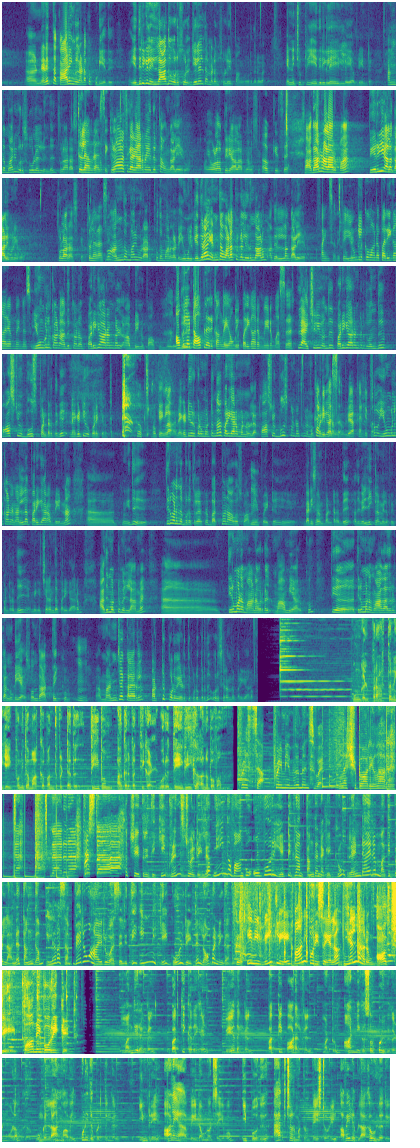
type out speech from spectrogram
நினைத்த காரியங்கள் நடக்கக்கூடியது. எதிரிகள் இல்லாத ஒரு சூழல் ஜெயலலிதா மேடம் சொல்லியிருப்பாங்க ஒரு தடவை. என்னை சுற்றி எதிரிகளே இல்லை அப்படின்ட்டு. அந்த மாதிரி ஒரு சூழல் வந்து துளாராசி துலாம் ராசிக்கு. துளாராசிக்கார் யாருன்னா எதிர்த்து அவன் காலி ஆயிடுவான் அவன் எவ்வளோ பெரிய ஆளாக இருந்தாலும் சரி. ஓகே சார் சாதாரண ஆளாக இருப்பான் பெரிய ஆளை காலி பண்ணிடுவான். துளாராசிக்கார் துளாராசி அந்த மாதிரி ஒரு அற்புதமான கட்டம் இவங்களுக்கு எதிராக எந்த வழக்குகள் இருந்தாலும் அதெல்லாம் காலியாயிரும். ஃபைன் சார் இப்போ இவங்களுக்குவான பரிகாரம் என்ன இவங்களுக்கான அதுக்கான பரிகாரங்கள் அப்படின்னு பார்க்கும்போது அவங்கள டாப்ல இருக்காங்களே அவங்களுக்கு பரிகாரம் வேணுமா சார் இல்லை ஆக்சுவலி வந்து பரிகாரன்றது வந்து பாசிட்டிவ் பூஸ்ட் பண்ணுறதுக்கு நெகட்டிவ் குறைக்கிறதுக்கு ஓகே ஓகேங்களா நெகட்டிவ் இருக்கிற மட்டும் தான் பரிகாரம் பண்ணணும் இல்லை. பாசிட்டிவ் பூஸ்ட் பண்ணுறதுக்கு நமக்கு பரிகாரம். வேணும் இல்லையா. ஸோ இவங்களுக்கான நல்ல பரிகாரம் அப்படின்னா இது திருவனந்தபுரத்தில் இருக்கிற பத்மநாப சுவாமியை போயிட்டு தரிசனம் பண்ணுறது அது வெள்ளிக்கிழமையில் போய் பண்ணுறது மிகச்சிறந்த பரிகாரம். அது மட்டும் இல்லாமல் திருமணமானவர்கள் மாமியாருக்கும் தி- திருமணம் ஆகாதவர்கள் தன்னுடைய சொந்த அத்தைக்கும் மஞ்சள் கலரில் பட்டுப்புடவை எடுத்து கொடுக்கறது ஒரு சிறந்த பரிகாரம். உங்கள் பிரார்த்தனையை புனிதமாக்க வந்துவிட்டது தீபம் அகர்பத்திகள் ஒரு தெய்வீக அனுபவம். Presta Premium Women's Wear. Let your body love it. க்ஷேத்ரிதிக்கு பிரின்ஸ் ஜுவல்லரியில நீங்க வாங்கும் ஒவ்வொரு எட்டு கிராம் தங்க நகைக்கும் ரெண்டாயிரம் மதிப்பிலான தங்கம் இலவசம். வெறும் ஆயிரம் ரூபாய் செலுத்தி இன்னைக்கே கோல்ட் ரேட்டை லாக் பண்ணுங்க. இனி வீட்லயே பானிபூரி செய்யலாம் எல்லாரும். ஆச்சி பானிபூரி கிட் மந்திரங்கள் பக்தி கதைகள் வேதங்கள் பக்தி பாடல்கள் மற்றும் ஆன்மீக சொற்பொழிவுகள் மூலம் உங்கள் ஆன்மாவை புனிதப்படுத்துங்கள். இன்றே ஆலயா ஆப்பை டவுன்லோட் செய்யவும் இப்போது ஆப் ஸ்டோர் மற்றும் பிளே ஸ்டோரில் அவைலபிளாக உள்ளது.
